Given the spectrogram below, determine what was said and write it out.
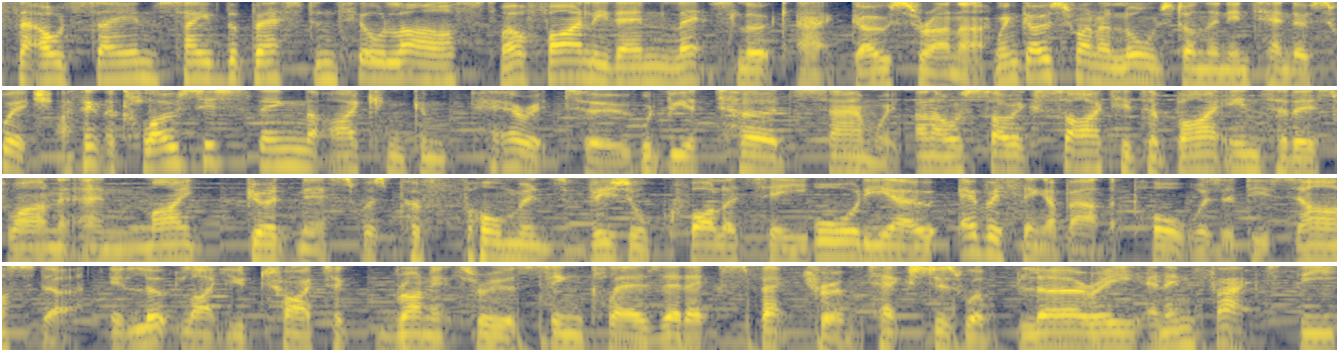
What's that old saying? Save the best until last. Well, finally then, let's look at Ghostrunner. When Ghostrunner launched on the Nintendo Switch, I think the closest thing that I can compare it to would be a turd sandwich. And I was so excited to buy into this one, and my goodness, was performance, visual quality, audio, everything about the port was a disaster. It looked like you tried to run it through a Sinclair ZX Spectrum. Textures were blurry, and in fact, the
